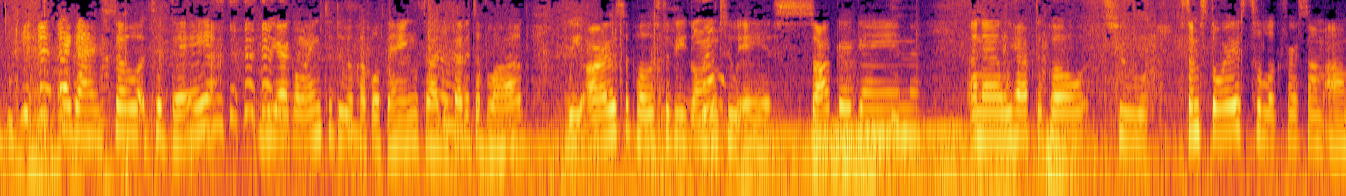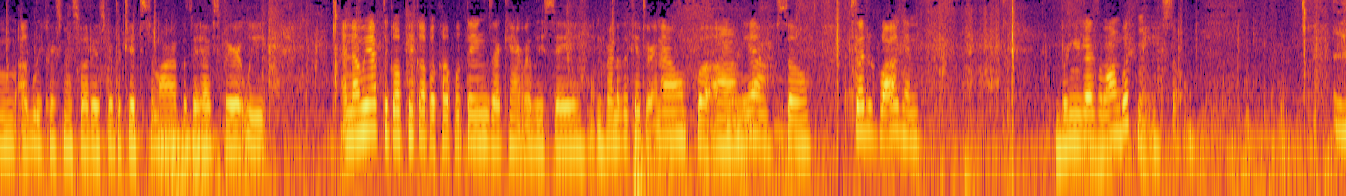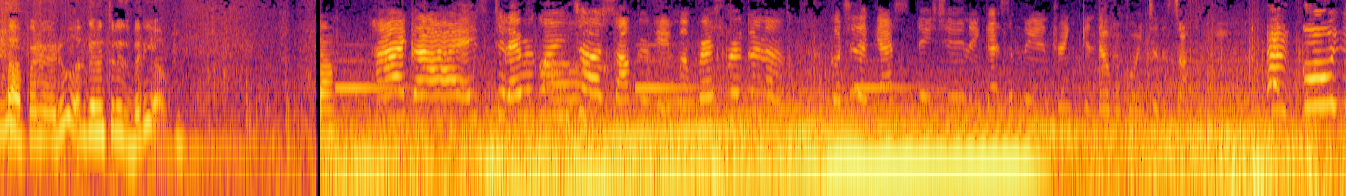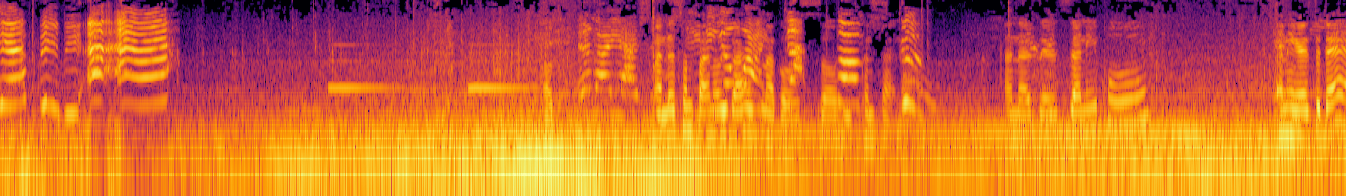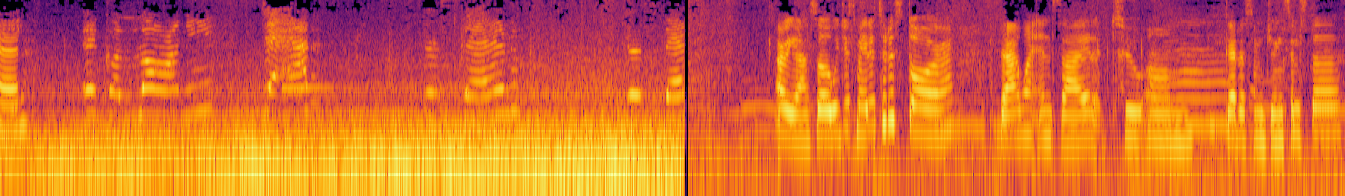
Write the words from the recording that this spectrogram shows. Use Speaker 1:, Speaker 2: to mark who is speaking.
Speaker 1: hey guys, so today we are going to do a couple things. So I decided to vlog. We are supposed to be going to a soccer game and then we have to go to some stores to look for some um, ugly Christmas sweaters for the kids tomorrow because they have Spirit Week. And then we have to go pick up a couple things I can't really say in front of the kids right now. But um, yeah, so started vlogging. Bring you guys along with me. So without further ado, let's get into this video. This one finally got his knuckles, so he's content now. And then there's Zenny Poo. And here's the dad.
Speaker 2: And Kalani, Dad. There's Ben. There's Ben.
Speaker 1: Alright, yeah, so we just made it to the store. Dad went inside to um get us some drinks and stuff.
